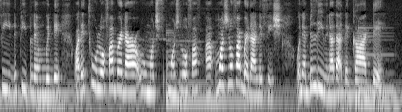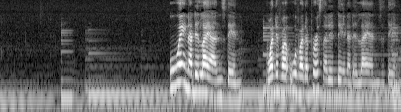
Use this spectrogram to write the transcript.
feed the people them with the what they two loaf of bread or much much loaf of uh, much loaf of bread and the fish? When you believe in that the God there. When are the lions then? Whatever whoever the person that they in the lions then.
